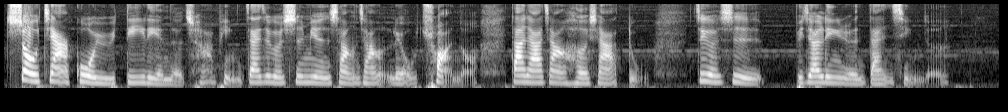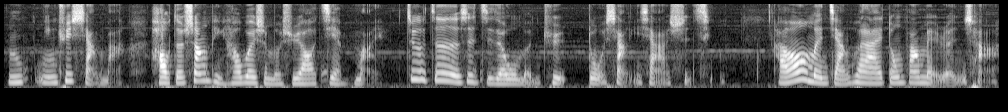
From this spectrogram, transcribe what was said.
售价过于低廉的差评，在这个市面上这样流窜哦，大家这样喝下毒，这个是比较令人担心的。您您去想吧，好的商品它为什么需要贱卖？这个真的是值得我们去。多想一下事情。好，我们讲回来，东方美人茶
